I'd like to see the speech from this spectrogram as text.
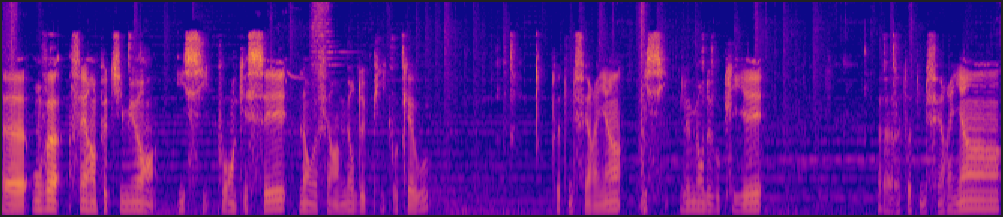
Euh, on va faire un petit mur ici pour encaisser. Là, on va faire un mur de pique au cas où. Toi, tu ne fais rien. Ici, le mur de bouclier. Euh, toi, tu ne fais rien.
